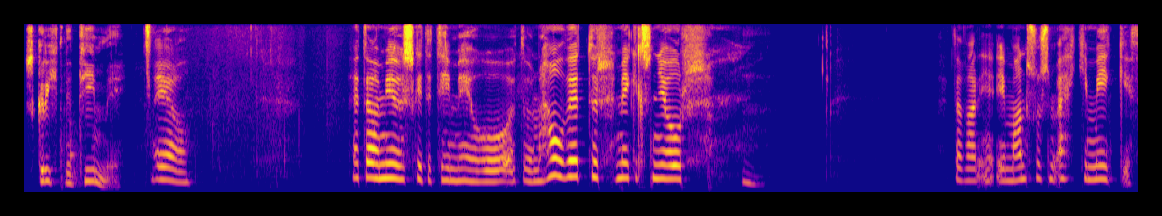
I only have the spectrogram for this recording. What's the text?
skrítni tími Já Þetta var mjög skritið tími og þetta var hávetur, mikil snjór. Mm. Þetta var, ég man svo sem ekki mikið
